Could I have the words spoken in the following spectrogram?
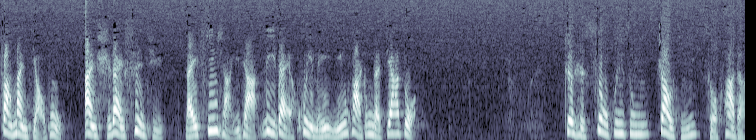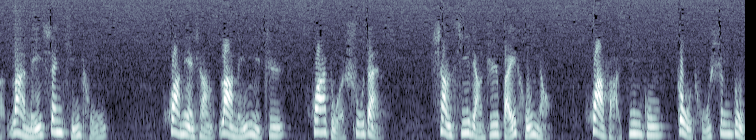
放慢脚步，按时代顺序来欣赏一下历代绘梅名画中的佳作。这是宋徽宗赵佶所画的《腊梅山琴图》，画面上腊梅一枝，花朵疏淡，上栖两只白头鸟，画法精工，构图生动。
